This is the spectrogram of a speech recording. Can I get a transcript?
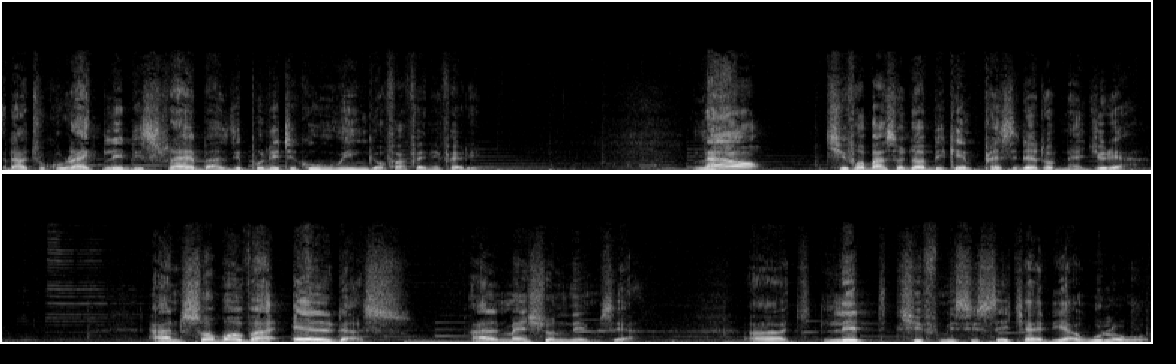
that you could rightly describe as the political wing of Afenifere. Now, Chief Obasanjo became president of Nigeria. And some of our elders, I'll mention names here, uh, late Chief Mrs. H.I.D. Awolowo,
